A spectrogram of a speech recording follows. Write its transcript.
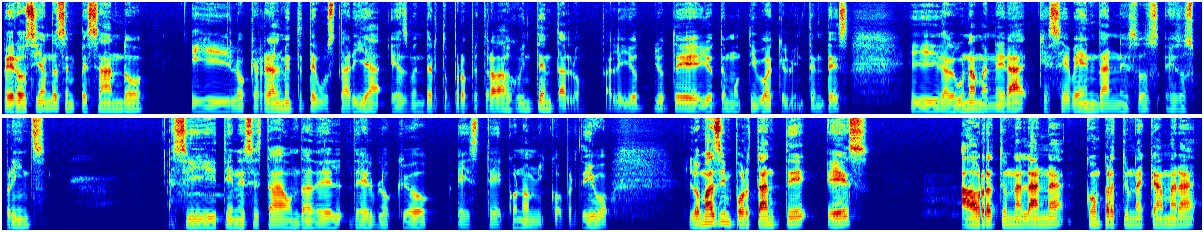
pero si andas empezando y lo que realmente te gustaría es vender tu propio trabajo, inténtalo, ¿sale? Yo, yo, te, yo te motivo a que lo intentes y de alguna manera que se vendan esos, esos prints si tienes esta onda del, del bloqueo este, económico. Pero te digo, lo más importante es ahórrate una lana, cómprate una cámara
